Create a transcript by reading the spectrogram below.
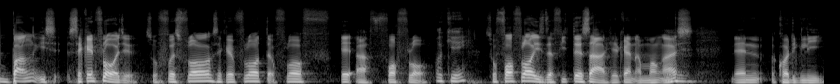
bunk is second floor aje so first floor second floor third floor eh ah fourth floor Okay. so fourth floor is the fittest lah kira kan among us then accordingly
